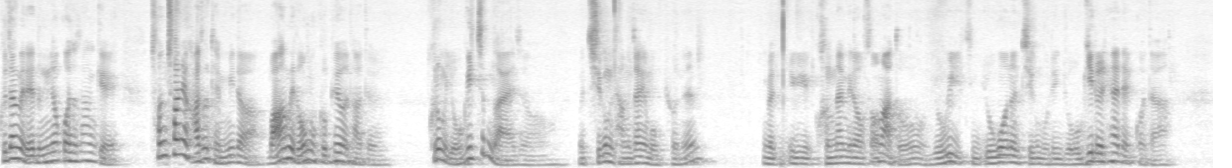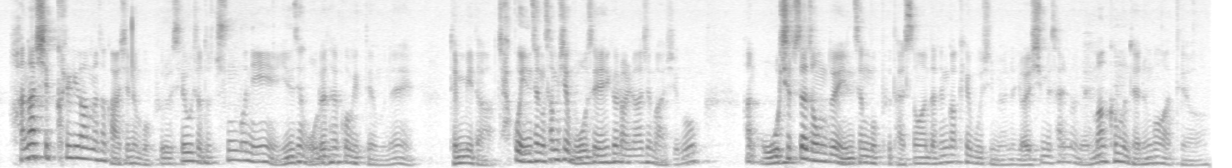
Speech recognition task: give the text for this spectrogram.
그 다음에 내 능력권에서 한 개. 천천히 가도 됩니다. 마음이 너무 급해요, 다들. 그러면 여기쯤 놔야죠. 지금 당장의 목표는 그러니까 이게 강남이라고 써놔도 여기 요거는 지금 우리 여기를 해야 될 거다. 하나씩 클리어하면서 가시는 목표를 세우셔도 충분히 인생 오래 살 거기 때문에 됩니다. 자꾸 인생 35세 해결하려 하지 마시고 한 50세 정도의 인생 목표 달성한다 생각해 보시면 열심히 살면 웬만큼은 되는 것 같아요.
